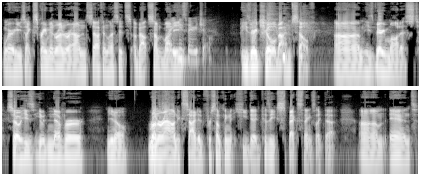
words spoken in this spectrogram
where he's like screaming, running around and stuff, unless it's about Right, somebody he's very chill. he's very chill about himself. Um, he's very modest, so he's he would never, you know, run around excited for something that he did because he expects things like that. Um, and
